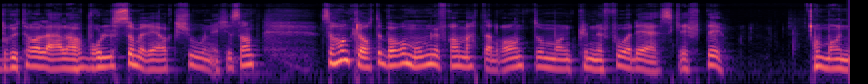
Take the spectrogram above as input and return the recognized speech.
brutale, eller voldsomme reaksjonen, ikke sant. Så han klarte bare å mumle fram et eller annet om man kunne få det skriftlig om han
